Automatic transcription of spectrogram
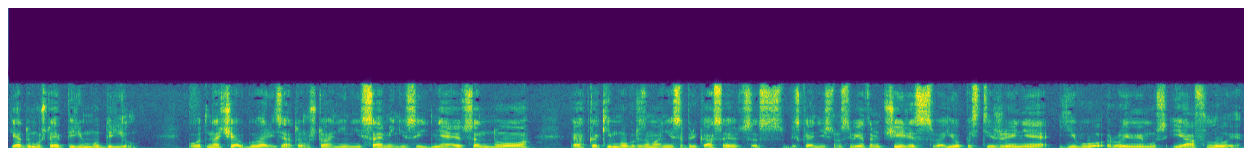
Я думаю, что я перемудрил, вот начав говорить о том, что они не, сами не соединяются, но э, каким образом они соприкасаются с бесконечным светом через свое постижение его роймимус и афлоя.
